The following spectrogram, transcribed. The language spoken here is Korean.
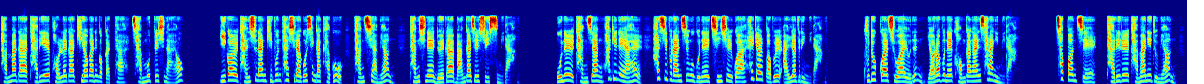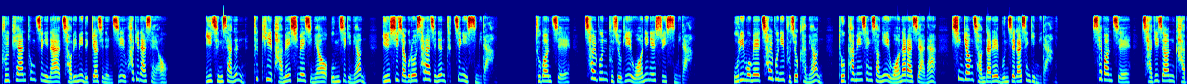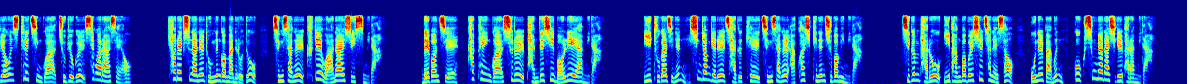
밤마다 다리에 벌레가 기어가는 것 같아 잠 못 드시나요? 이걸 단순한 기분 탓이라고 생각하고 방치하면 당신의 뇌가 망가질 수 있습니다. 오늘 당장 확인해야 할 하지불안 증후군의 진실과 해결법을 알려드립니다. 구독과 좋아요는 여러분의 건강한 사랑입니다. 첫 번째, 다리를 가만히 두면 불쾌한 통증이나 저림이 느껴지는지 확인하세요. 이 증상은 특히 밤에 심해지며 움직이면 일시적으로 사라지는 특징이 있습니다. 두 번째, 철분 부족이 원인일 수 있습니다. 우리 몸에 철분이 부족하면 도파민 생성이 원활하지 않아 신경 전달에 문제가 생깁니다. 세 번째, 자기 전 가벼운 스트레칭과 조욕을 생활화하세요. 혈액순환을 돕는 것만으로도 증상을 크게 완화할 수 있습니다. 네 번째, 카페인과 술을 반드시 멀리해야 합니다. 이 두 가지는 신경계를 자극해 증상을 악화시키는 주범입니다. 지금 바로 이 방법을 실천해서 오늘 밤은 꼭 숙면하시길 바랍니다.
